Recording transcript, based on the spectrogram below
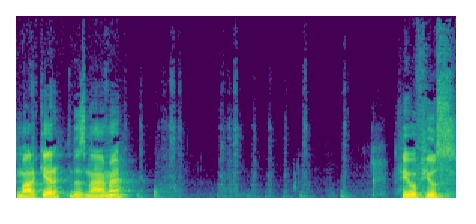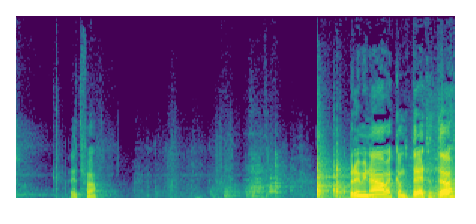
Маркер да знаеме Feel of use е това. Преминаваме към третата.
